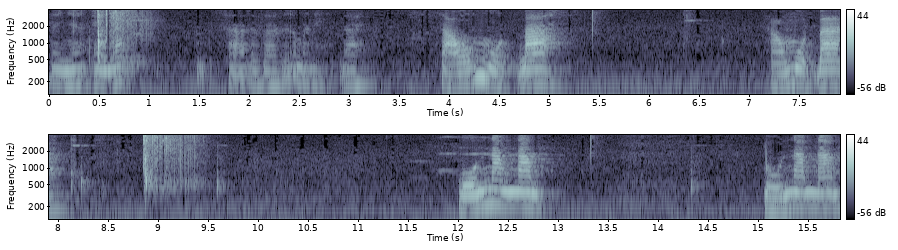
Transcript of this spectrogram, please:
Đây nhá, em lắc xa ra ra giữa mà này? Đây. 613 613 455 455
